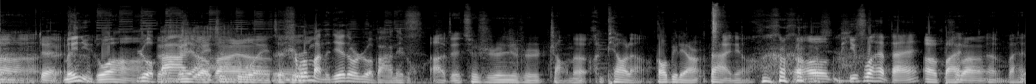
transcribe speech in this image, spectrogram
啊，对美女多哈，热巴呀真多哎，对真是不是满大街都是热巴那种？啊？对，确实就是长得很漂亮，高鼻梁，大眼睛，然后皮肤还白，呃，白，嗯，白，对，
